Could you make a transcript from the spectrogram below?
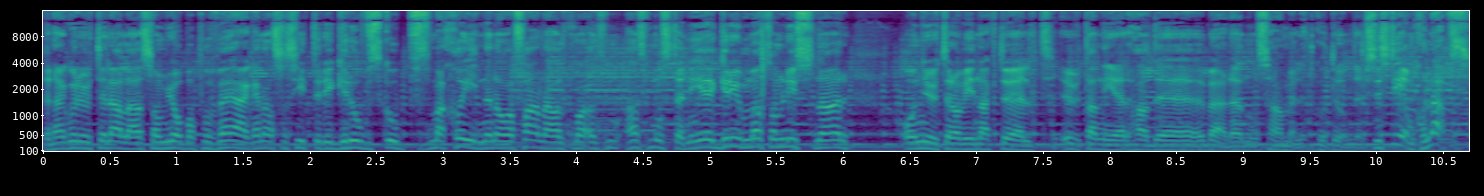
Den här går ut till alla som jobbar på vägarna, som sitter i grovskopsmaskinerna och vad fan allt, hans moster. Ni är grymma som lyssnar och njuter av Inaktuellt. Utan er hade världen och samhället gått under. Systemkollaps!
